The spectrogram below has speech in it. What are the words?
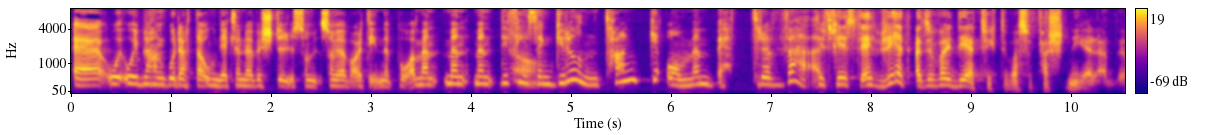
Ja. Eh, och, och, ibland går detta onekligen överstyr, som, som vi har varit inne på. Men, men, men det finns ja. en grundtanke om en bättre värld. Det, finns, det, red, alltså det var ju det jag tyckte var så fascinerande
